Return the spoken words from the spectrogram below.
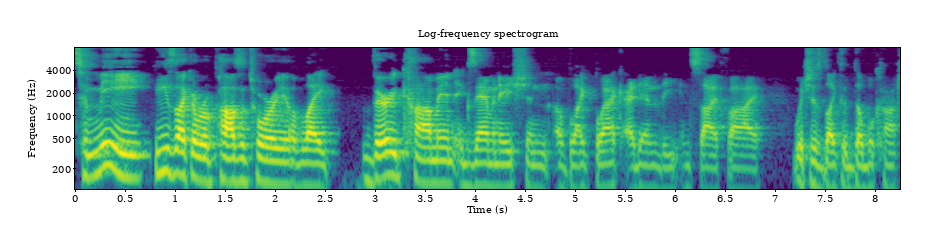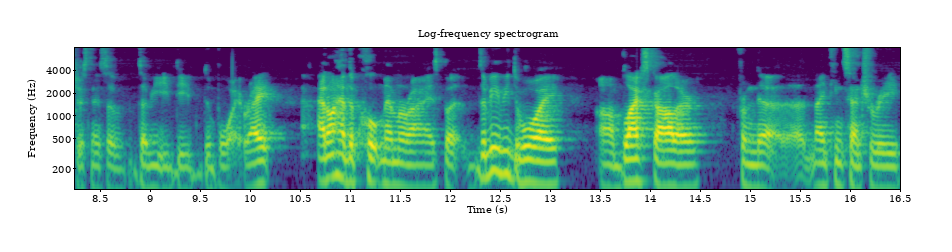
to me, he's like a repository of like very common examination of like black identity in sci-fi, which is like the double consciousness of W.E.B. Du Bois, right? I don't have the quote memorized, but W.E.B. Du Bois, um, black scholar from the 19th uh, century,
